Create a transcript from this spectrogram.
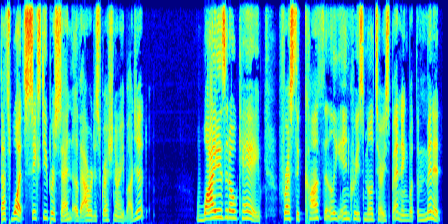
That's what, 60% of our discretionary budget? Why is it okay for us to constantly increase military spending, but the minute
